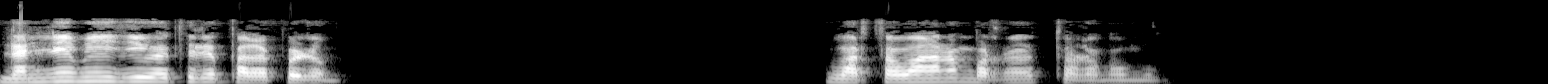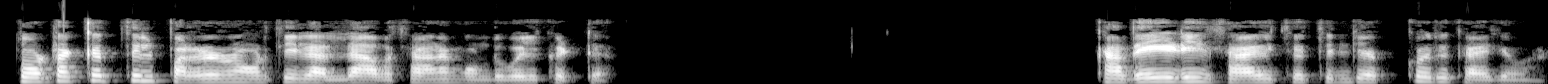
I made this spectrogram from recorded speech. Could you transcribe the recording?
ധന്യമീ ജീവിതത്തിൽ പലപ്പോഴും വർത്തമാനം പറഞ്ഞ് തുടങ്ങുമ്പോൾ തുടക്കത്തിൽ പറയണോടത്തിലല്ല അവസാനം കൊണ്ടുപോയി കിട്ടുക. കഥയുടെയും സാഹിത്യത്തിന്റെയും ഒക്കെ ഒരു കാര്യമാണ്.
